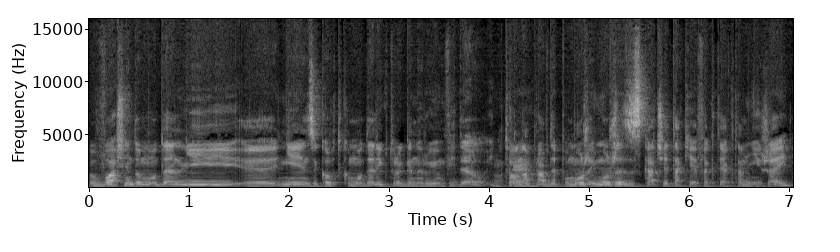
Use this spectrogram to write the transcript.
właśnie do modeli y, nie językowych, tylko modeli, które generują wideo. I to Okej. naprawdę pomoże i może zyskacie takie efekty jak tam niżej.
